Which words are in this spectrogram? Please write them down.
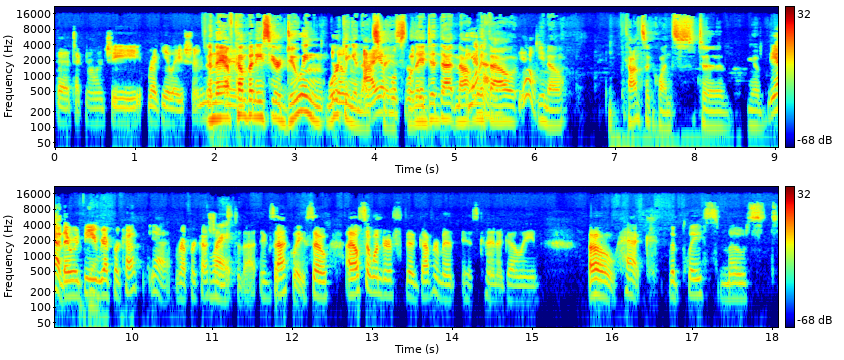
the technology regulations, and they have and, companies here doing working you know, in that I space. So they did that not yeah, without yeah. you know consequence to you know, yeah, there would be yeah. repercut yeah repercussions right. to that exactly. So I also wonder if the government is kind of going, Oh heck, the place most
